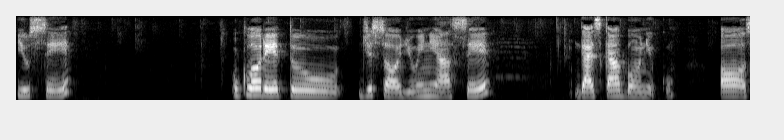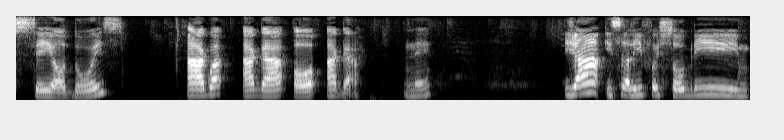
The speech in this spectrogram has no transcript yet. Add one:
e o C. O cloreto de sódio, NaC, gás carbônico, OCO2, água, HOH, né? Já isso ali foi sobre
